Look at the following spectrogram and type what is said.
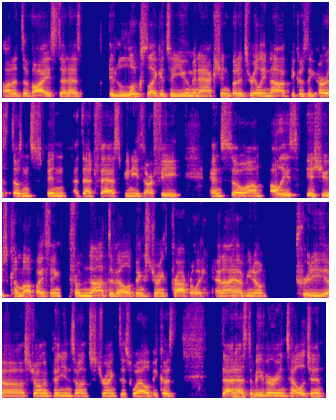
on a device that has it looks like it's a human action, but it's really not because the Earth doesn't spin that fast beneath our feet. And so um, all these issues come up, I think, from not developing strength properly. And I have, you know, pretty uh, strong opinions on strength as well because that has to be very intelligent.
